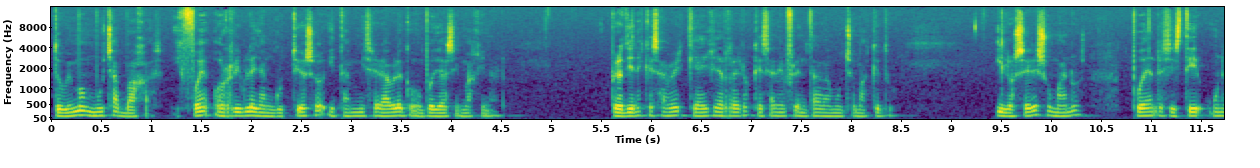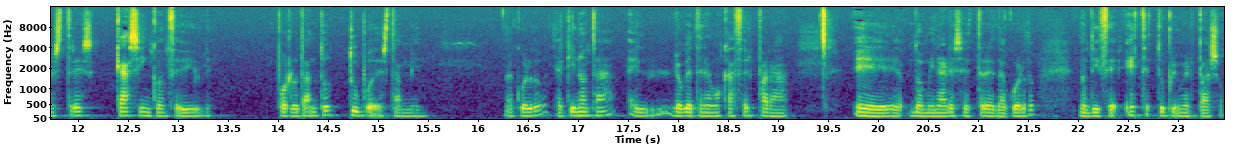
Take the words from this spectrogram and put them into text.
tuvimos muchas bajas, y fue horrible y angustioso y tan miserable como podías imaginar. Pero tienes que saber que hay guerreros que se han enfrentado a mucho más que tú. Y los seres humanos pueden resistir un estrés casi inconcebible. por lo tanto tú puedes también. ¿De acuerdo? Y aquí nota lo que tenemos que hacer para eh, dominar ese estrés, ¿de acuerdo? Nos dice, este es tu primer paso,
